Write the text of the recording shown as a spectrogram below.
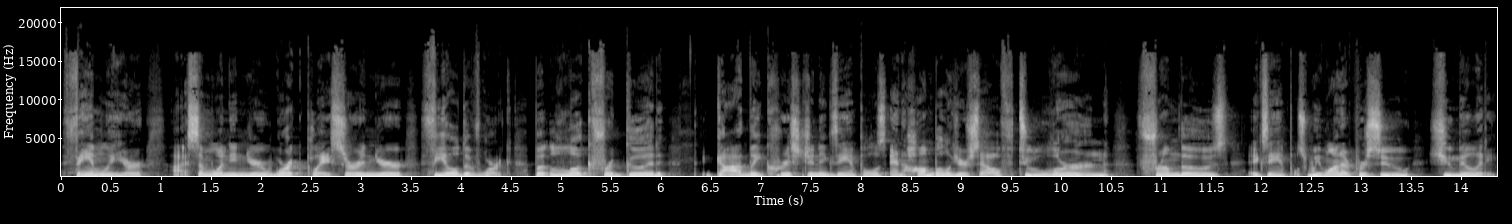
family or uh, someone in your workplace or in your field of work. But look for good godly Christian examples and humble yourself to learn from those examples. We want to pursue humility.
